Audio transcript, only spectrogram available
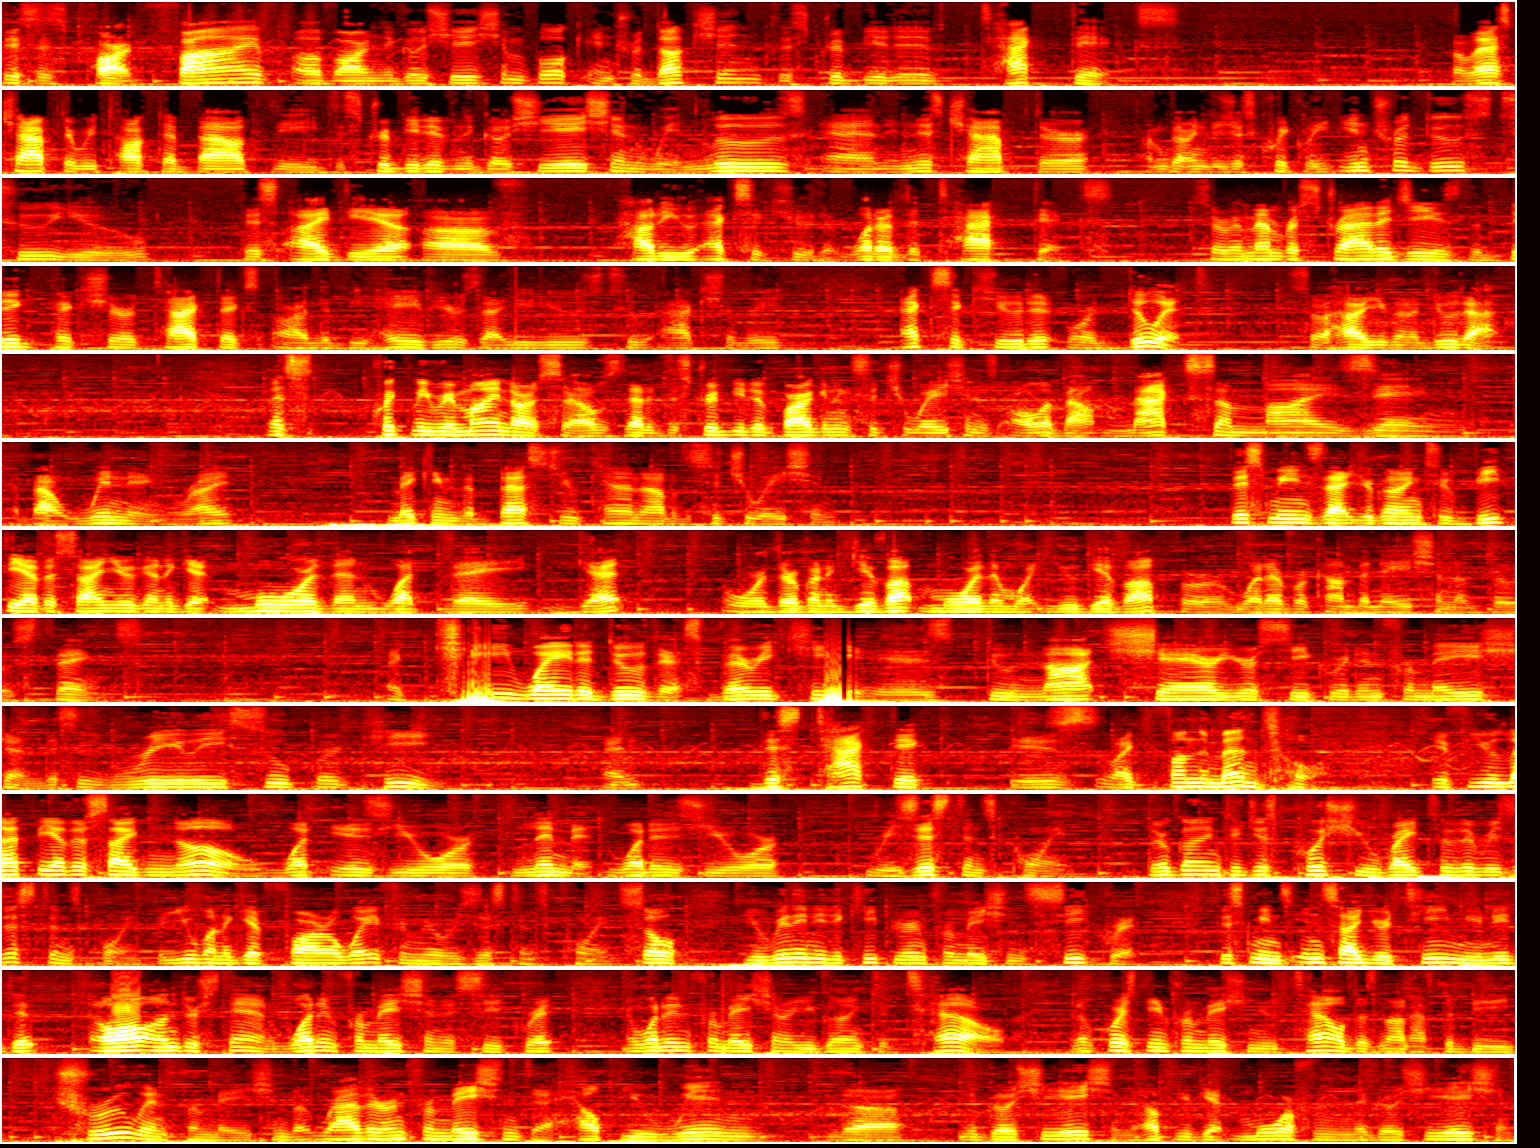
This is part five of our negotiation book, Introduction, Distributive Tactics. The last chapter we talked about the distributive negotiation, win-lose, and in this chapter I'm going to just quickly introduce to you this idea of how do you execute it? What are the tactics? So remember, strategy is the big picture. Tactics are the behaviors that you use to actually execute it or do it. So how are you going to do that? Let's quickly remind ourselves that a distributive bargaining situation is all about maximizing, about winning, right? Making the best you can out of the situation. This means that you're going to beat the other side and you're going to get more than what they get, or they're going to give up more than what you give up, or whatever combination of those things. A key way to do this, very key, is do not share your secret information. This is really super key. And this tactic is like fundamental. If you let the other side know what is your limit, what is your resistance point, they're going to just push you right to the resistance point. But you want to get far away from your resistance point. So you really need to keep your information secret. This means inside your team, you need to all understand what information is secret and what information are you going to tell. And of course, the information you tell does not have to be true information, but rather information to help you win the negotiation, to help you get more from the negotiation,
